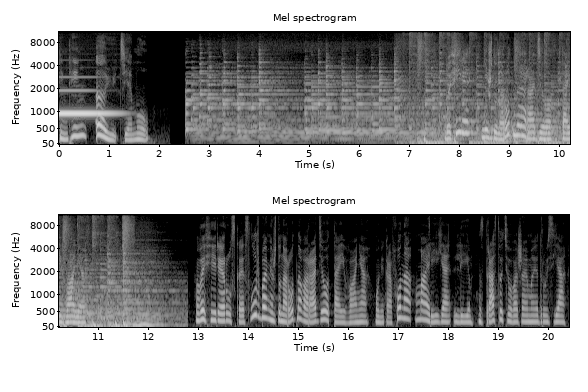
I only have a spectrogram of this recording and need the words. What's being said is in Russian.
请听俄语节目。 В эфире Международное радио Тайваня. В эфире русская служба Международного радио Тайваня. У микрофона Мария Ли. Здравствуйте, уважаемые друзья!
